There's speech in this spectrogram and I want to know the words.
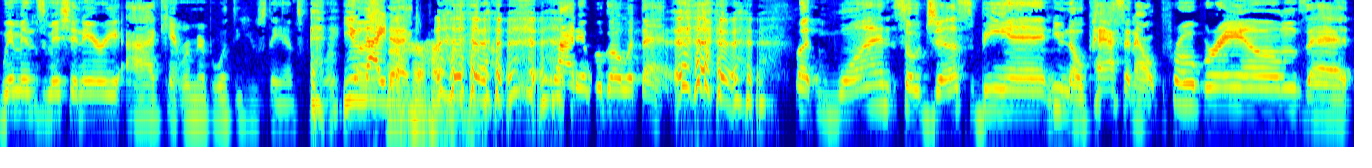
Women's Missionary. I can't remember what the U stands for. United. United, we'll go with that. but one, so just being, you know, passing out programs at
